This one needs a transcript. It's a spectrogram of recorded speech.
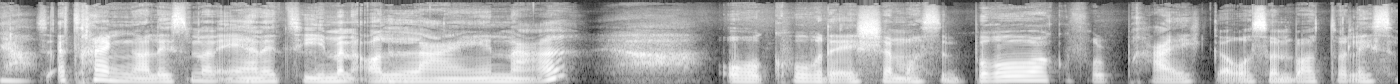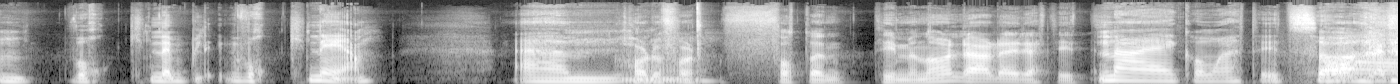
Ja. Så jeg trenger liksom den ene timen alene. Og hvor det ikke er masse bråk, og folk preiker og sånn. Bare til å liksom våkne, våkne igjen. Um, Har du fått, fått timen time nå, eller er det rett hit? Nei, jeg kom rett hit, så, Ok,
